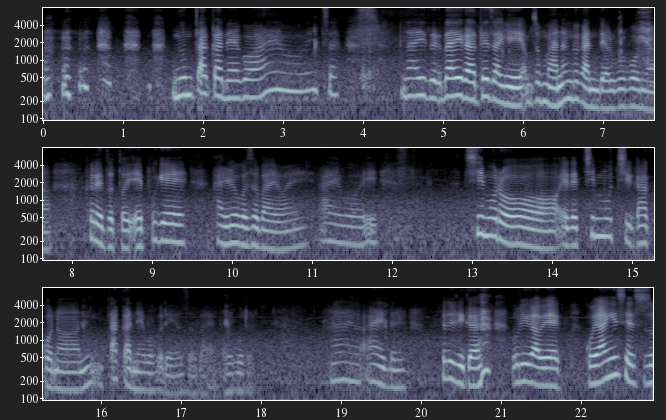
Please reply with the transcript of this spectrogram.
눈 닦아내고 아유 진짜 나이 나이가 대장이 엄청 많은 것 같은데 얼굴 보면 그래도 또 예쁘게 하려고 서 봐요. 아이고 이 침으로 이래 침 묻히 갖고는 닦아내고 그래요. 저 봐요 얼굴을. 아유 아이들 그러니까 우리가 왜 고양이 세수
